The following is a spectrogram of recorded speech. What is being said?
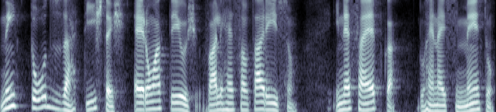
nem todos os artistas eram ateus, vale ressaltar isso. E nessa época do Renascimento,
